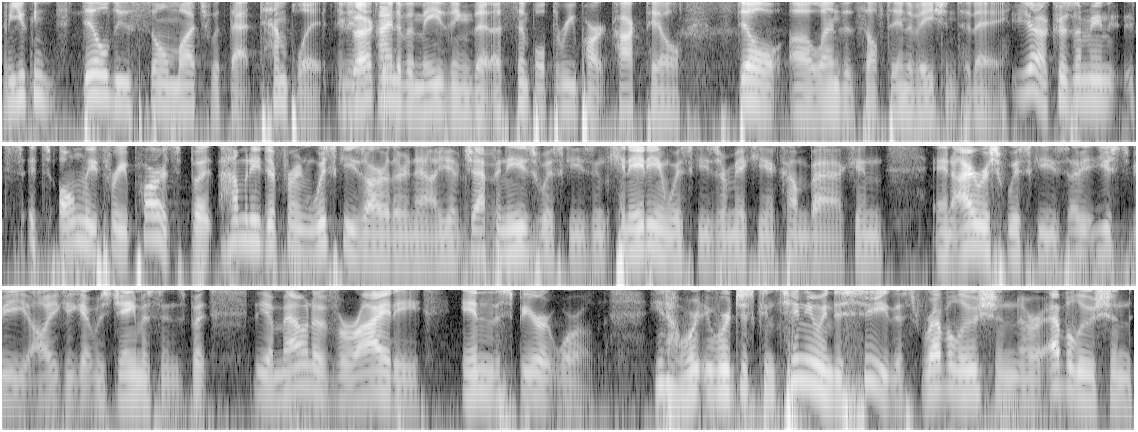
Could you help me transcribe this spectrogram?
I mean, you can still do so much with that template, and Exactly. it's kind of amazing that a simple three-part cocktail still uh, lends itself to innovation today. Yeah, because I mean, it's it's only three parts, but how many different whiskeys are there now? You have Japanese whiskeys and Canadian whiskeys are making a comeback, and and Irish whiskeys. I mean, it used to be all you could get was Jameson's, but the amount of variety in the spirit world, you know, we're we're just continuing to see this revolution or evolution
